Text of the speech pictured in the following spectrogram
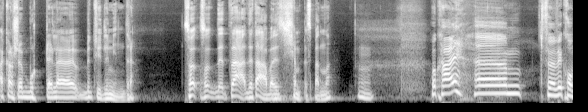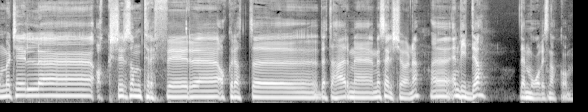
er kanskje borte eller betydelig mindre. Så, så dette, er, dette, er, bare kjempespennende. Mm. Ok. Um før vi kommer til uh, aksjer som treffer uh, akkurat uh, dette her med, med selvkjørende. Nvidia, det må vi snakke om.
